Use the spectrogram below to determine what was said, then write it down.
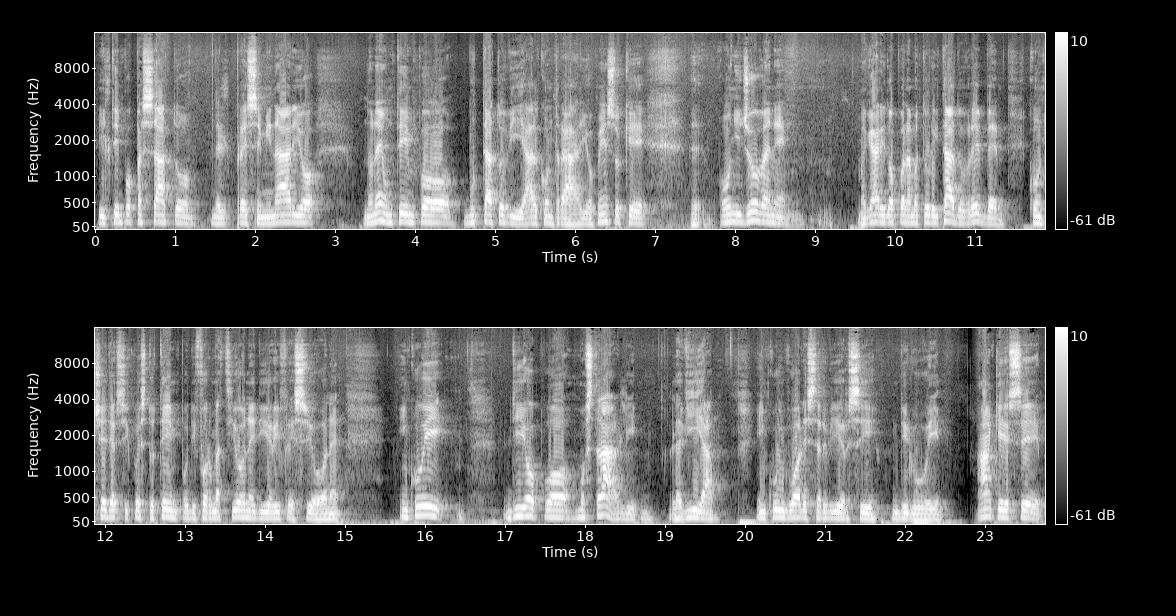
Il tempo passato nel preseminario non è un tempo buttato via, al contrario, penso che eh, ogni giovane magari dopo la maturità dovrebbe concedersi questo tempo di formazione e di riflessione in cui Dio può mostrargli la via in cui vuole servirsi di lui, anche se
